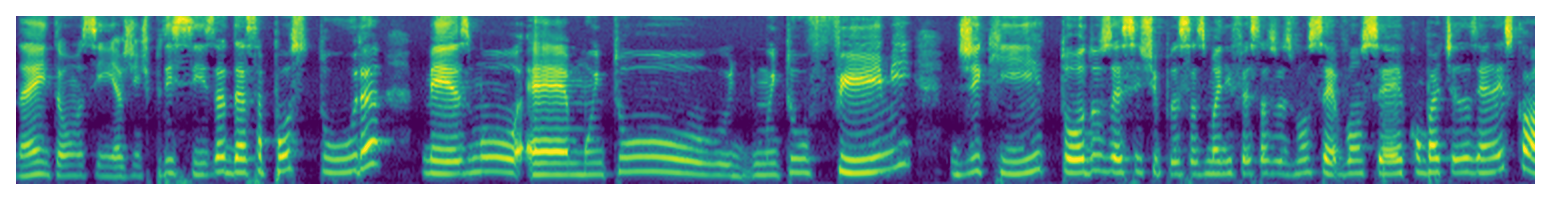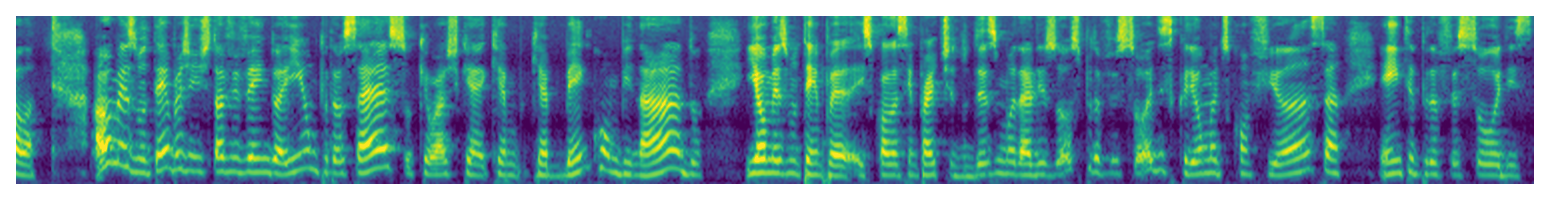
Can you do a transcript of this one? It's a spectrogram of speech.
Né? Então, assim, a gente precisa dessa postura mesmo é, muito, muito firme de que todos esses tipos, essas manifestações vão ser, vão ser combatidas na escola. Ao mesmo tempo, a gente está vivendo aí um processo que eu acho que é, que é, que é bem combinado, e ao mesmo tempo a Escola Sem Partido desmoralizou os professores, criou uma desconfiança entre professores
